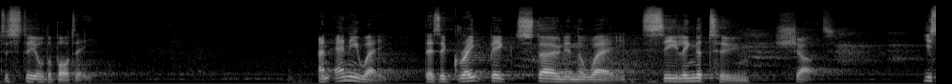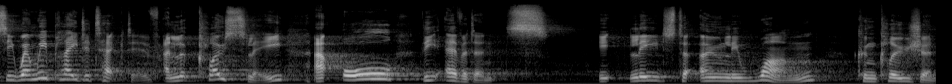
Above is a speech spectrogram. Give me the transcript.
to steal the body. And anyway, there's a great big stone in the way, sealing the tomb shut. You see, when we play detective and look closely at all the evidence, it leads to only one conclusion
